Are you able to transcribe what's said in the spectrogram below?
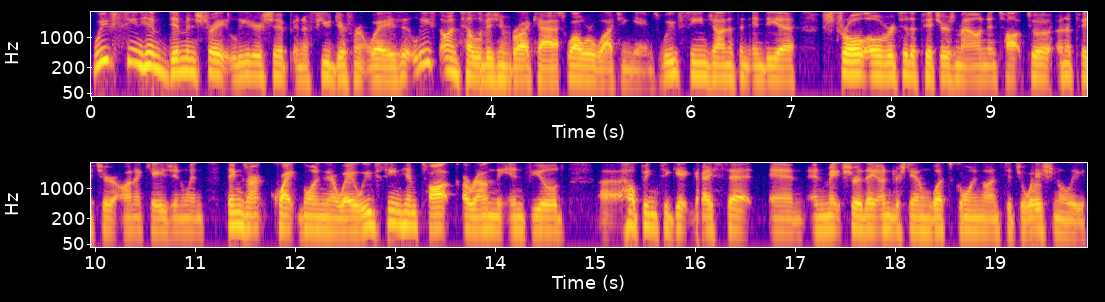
we've seen him demonstrate leadership in a few different ways, at least on television broadcasts while we're watching games. We've seen Jonathan India stroll over to the pitcher's mound and talk to a, a pitcher on occasion when things aren't quite going their way. We've seen him talk around the infield, uh, helping to get guys set and and make sure they understand what's going on situationally.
